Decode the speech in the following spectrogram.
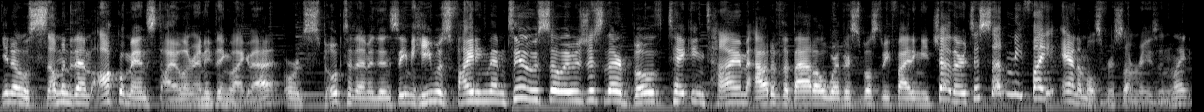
you know, summoned them Aquaman style or anything like that. Or spoke to them and didn't seem he was fighting them too. So it was just they're both taking time out of the battle where they're supposed to be fighting each other to suddenly fight animals for some reason. Like,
